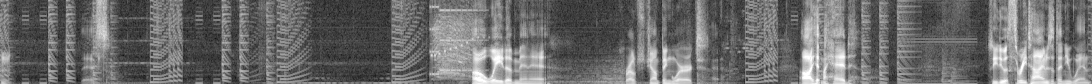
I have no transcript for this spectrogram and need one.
Hmm. This. Oh, wait a minute. Crouch jumping worked. Oh, I hit my head. So you do it three times and then you win.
